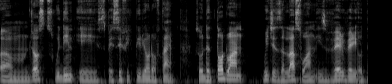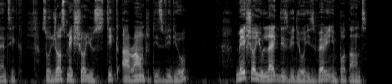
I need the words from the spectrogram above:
um just within a specific period of time. So the third one which is the last one is very very authentic. So just make sure you stick around this video make sure you like this video is very important.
